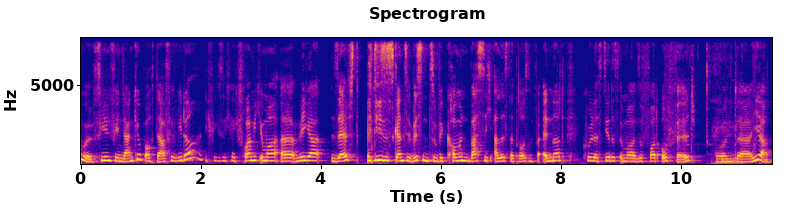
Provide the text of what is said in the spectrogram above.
cool. Vielen, vielen Dank, Jupp, auch dafür wieder. Ich, ich, ich freue mich immer äh, mega selbst, dieses ganze Wissen zu bekommen, was sich alles da draußen verändert. Cool, dass dir das immer sofort auffällt. Und äh, ja,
